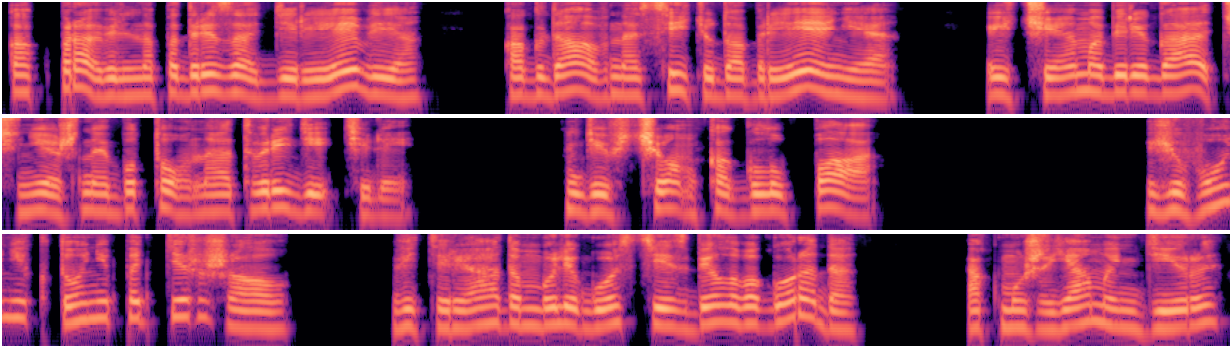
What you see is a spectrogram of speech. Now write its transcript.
как правильно подрезать деревья, когда вносить удобрения и чем оберегать нежные бутоны от вредителей. Девчонка глупа». Его никто не поддержал, ведь рядом были гости из Белого города, а к мужьям Индиры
